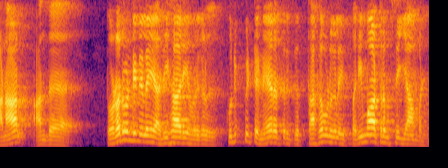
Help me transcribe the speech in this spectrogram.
ஆனால் அந்த தொடர்வண்டி நிலைய அதிகாரி அவர்கள் குறிப்பிட்ட நேரத்திற்கு தகவல்களை பரிமாற்றம் செய்யாமல்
